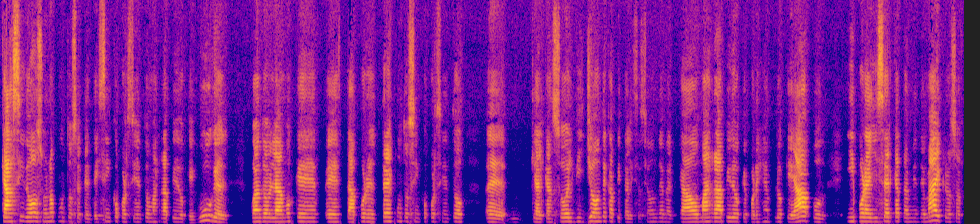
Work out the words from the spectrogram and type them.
casi 2, 1.75% más rápido que Google. Cuando hablamos que está por el 3.5% eh, que alcanzó el billón de capitalización de mercado más rápido que, por ejemplo, que Apple y por allí cerca también de Microsoft.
